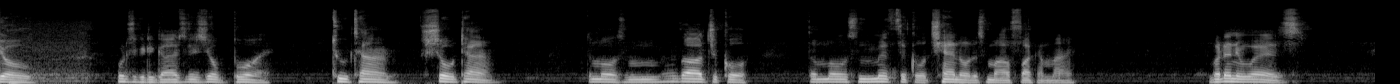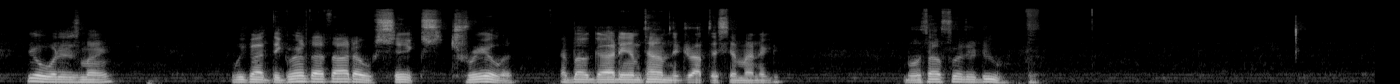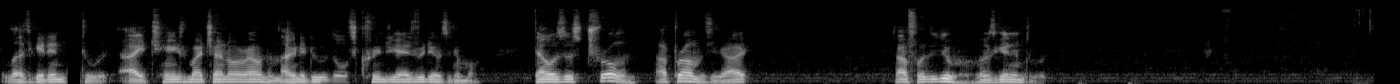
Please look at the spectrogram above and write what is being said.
Yo, what's good, guys? This is your boy, two time Showtime, the most logical, the most mythical channel this motherfucking mind. But anyways, know what it is, man. We got the Grand Theft Auto 6 trailer. About goddamn time they drop this shit, my nigga. But without further ado, let's get into it. I changed my channel around. I'm not gonna do those cringy ass videos anymore. That was just trolling. I promise you, alright? Without further ado, let's get into it.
